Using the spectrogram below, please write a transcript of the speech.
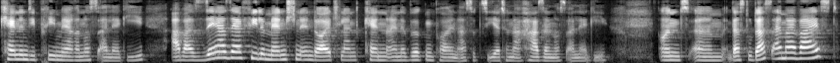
kennen die primäre Nussallergie, aber sehr, sehr viele Menschen in Deutschland kennen eine Birkenpollen-assoziierte Haselnussallergie. Und ähm, dass du das einmal weißt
